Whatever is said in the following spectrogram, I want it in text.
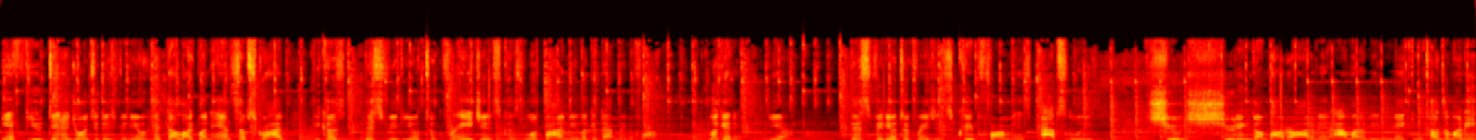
if you did enjoy today's video, hit that like button and subscribe because this video took for ages. Because look behind me, look at that mega farm. Look at it, yeah. This video took for ages. Creeper farm is absolutely shoot, shooting gunpowder out of it. I'm gonna be making tons of money.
